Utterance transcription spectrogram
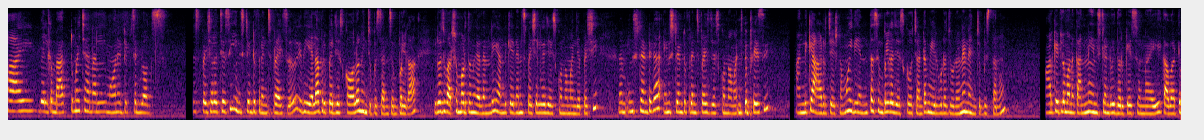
Hi welcome back to my channel morning tips and blogs special వచ్చేసి ఇన్స్టెంట్ ఫ్రెంచ్ ఫ్రైస్ ఇది ఎలా ప్రిపేర్ చేసుకోవాలో నేను చూపిస్తాను సింపుల్గా. ఈరోజు వర్షం పడుతుంది కదండి అందుకే ఏదైనా స్పెషల్గా చేసుకుందామని చెప్పేసి మేము ఇన్స్టెంట్గా ఇన్స్టెంట్ ఫ్రెంచ్ ఫ్రైస్ చేసుకుందామని చెప్పేసి అందుకే ఆర్డర్ చేసినాము. ఇది ఎంత సింపుల్గా చేసుకోవచ్చు అంటే మీరు కూడా చూడండి నేను చూపిస్తాను. మార్కెట్లో మనకు అన్ని ఇన్స్టెంట్వి దొరికేస్తున్నాయి కాబట్టి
